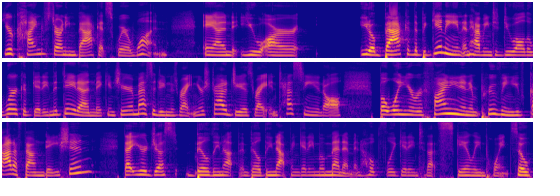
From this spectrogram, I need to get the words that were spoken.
you're kind of starting back at square one and you are you know, back at the beginning and having to do all the work of getting the data and making sure your messaging is right and your strategy is right and testing it all. But when you're refining and improving, you've got a foundation that you're just building up and building up and getting momentum and hopefully getting to that scaling point. So,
